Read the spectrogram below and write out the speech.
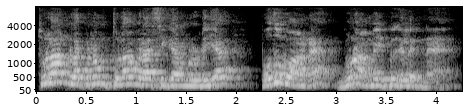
துலாம் லக்னம் துலாம் ராசிக்காரங்களுடைய பொதுவான குண அமைப்புகள் என்ன?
